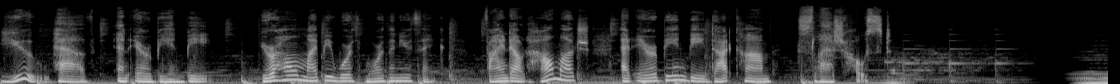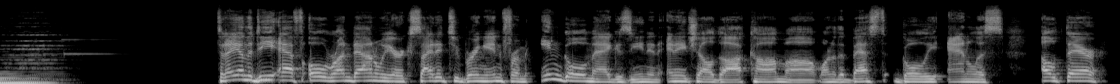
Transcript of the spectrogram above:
you have an Airbnb. Your home might be worth more than you think. Find out how much at airbnb.com/slash host. Today on the DFO Rundown, we are excited to bring in from InGoal Magazine and NHL.com uh, one of the best goalie analysts out there.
